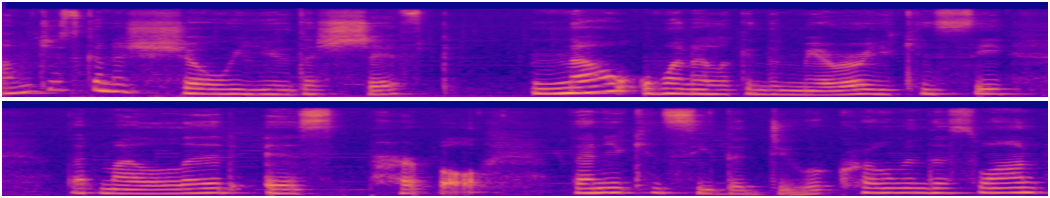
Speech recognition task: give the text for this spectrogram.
I'm just gonna show you the shift. Now when I look in the mirror you can see that my lid is purple. Then you can see the duochrome in this one.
